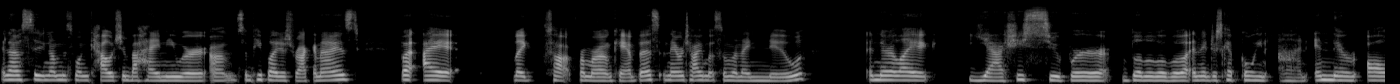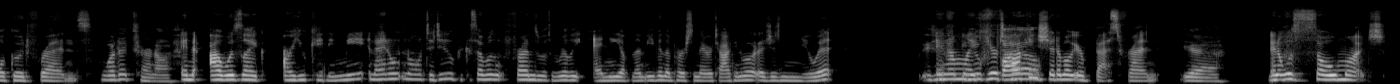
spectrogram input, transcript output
And I was sitting on this one couch, and behind me were um, some people I just recognized, but I like saw it from around campus, and they were talking about someone I knew, and they're like, "Yeah, she's super blah blah blah blah," and they just kept going on, and they're all good friends. What a turnoff. And I was like, "Are you kidding me?" And I don't know what to do because I wasn't friends with really any of them, even the person they were talking about, I just knew it. You And I'm like, "You're talking shit about your best friend." Yeah. And You it was so much.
